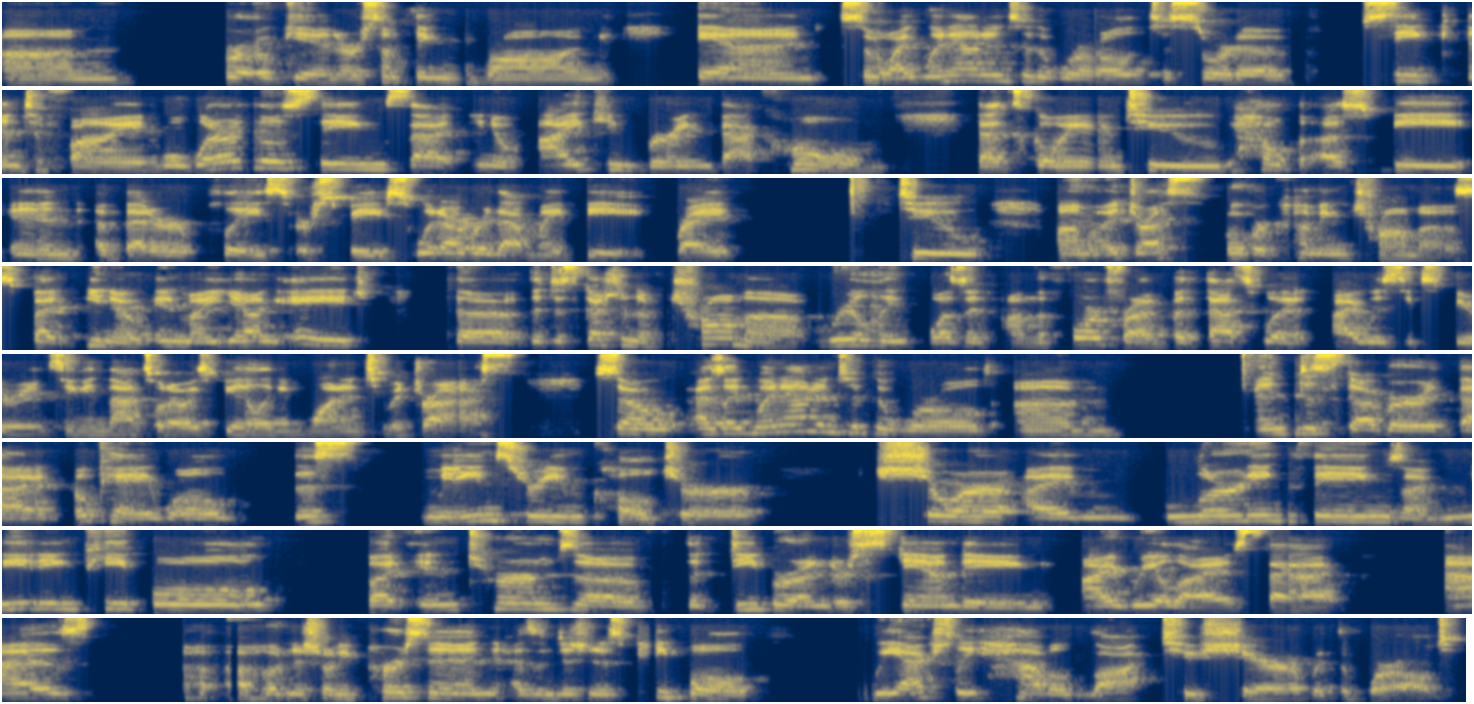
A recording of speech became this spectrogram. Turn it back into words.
um, broken or something wrong. And so I went out into the world to sort of seek and to find well what are those things that you know i can bring back home that's going to help us be in a better place or space whatever that might be right to um, address overcoming traumas. But you know in my young age the the discussion of trauma really wasn't on the forefront but that's what i was experiencing and that's what i was feeling and wanted to address. So as i went out into the world um, and discovered that, okay, well, this mainstream culture, sure, I'm learning things, I'm meeting people, but in terms of the deeper understanding, I realized that as a Haudenosaunee person, as Indigenous people, we actually have a lot to share with the world.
